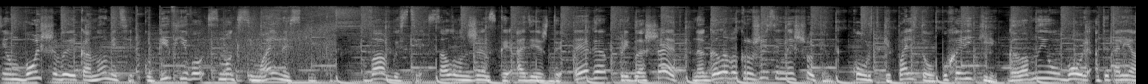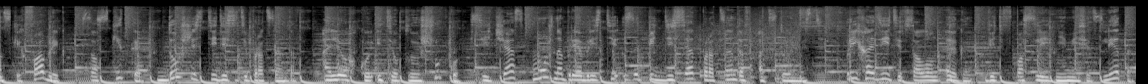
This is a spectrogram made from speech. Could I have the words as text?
тем больше вы экономите, купив его с максимальной скидкой. В августе салон женской одежды «Эго» приглашает на головокружительный шопинг. Куртки, пальто, пуховики, головные уборы от итальянских фабрик со скидкой до 60%. А легкую и теплую шубку сейчас можно приобрести за 50% от стоимости. Приходите в салон «Эго», ведь в последний месяц лета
